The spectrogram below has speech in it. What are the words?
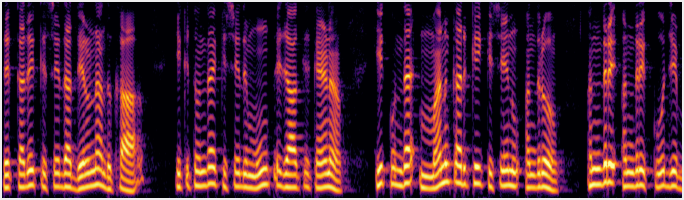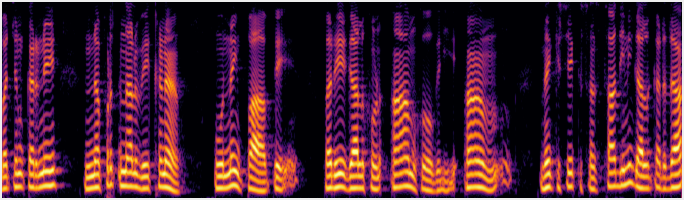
ਤੇ ਕਦੇ ਕਿਸੇ ਦਾ ਦਿਲ ਨਾ ਦੁਖਾ। ਇੱਕ ਤਾਂ ਹੁੰਦਾ ਕਿਸੇ ਦੇ ਮੂੰਹ ਤੇ ਜਾ ਕੇ ਕਹਿਣਾ, ਇੱਕ ਹੁੰਦਾ ਮਨ ਕਰਕੇ ਕਿਸੇ ਨੂੰ ਅੰਦਰੋਂ, ਅੰਦਰੇ ਅੰਦਰੇ ਕੋਝੇ ਬਚਨ ਕਰਨੇ, ਨਫ਼ਰਤ ਨਾਲ ਵੇਖਣਾ ਉਹ ਨਹੀਂ ਭਾਪੇ ਪਰ ਇਹ ਗੱਲ ਹੁਣ ਆਮ ਹੋ ਗਈ ਹੈ ਆਮ। ਮੈਂ ਕਿਸੇ ਇੱਕ ਸੰਸਥਾ ਦੀ ਨਹੀਂ ਗੱਲ ਕਰਦਾ,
